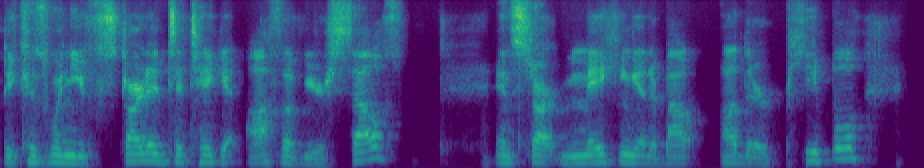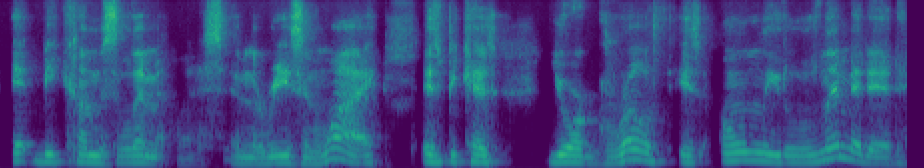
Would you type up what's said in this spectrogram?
Because when you've started to take it off of yourself and start making it about other people, it becomes limitless. And the reason why is because your growth is only limited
